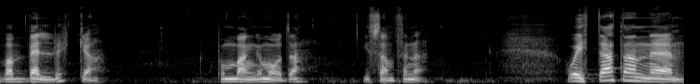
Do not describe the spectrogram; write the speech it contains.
var vellykka på mange måter i samfunnet. Og etter at han eh,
